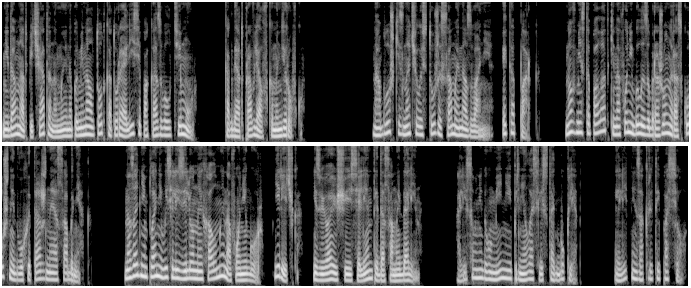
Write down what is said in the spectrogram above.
недавно отпечатанным и напоминал тот, который Алисе показывал Тимур, когда отправлял в командировку. На обложке значилось то же самое название — «Экопарк». Но вместо палатки на фоне был изображен роскошный двухэтажный особняк. На заднем плане высились зеленые холмы на фоне гор и речка, извивающаяся лентой до самой долины. Алиса в недоумении принялась листать буклет. Элитный закрытый поселок,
